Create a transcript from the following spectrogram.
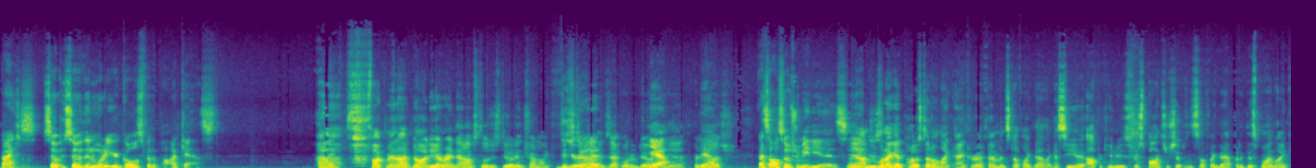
Nice. So so then, what are your goals for the podcast? So, uh, fuck, man, I have no idea right now. I'm still just doing it and trying to like figure out it? exactly what I'm doing. Yeah. yeah, pretty Yeah. much. That's all social media is. Yeah, I mean, when I get posted on like Anchor FM and stuff like that, like I see uh, opportunities for sponsorships and stuff like that. But at this point, like,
